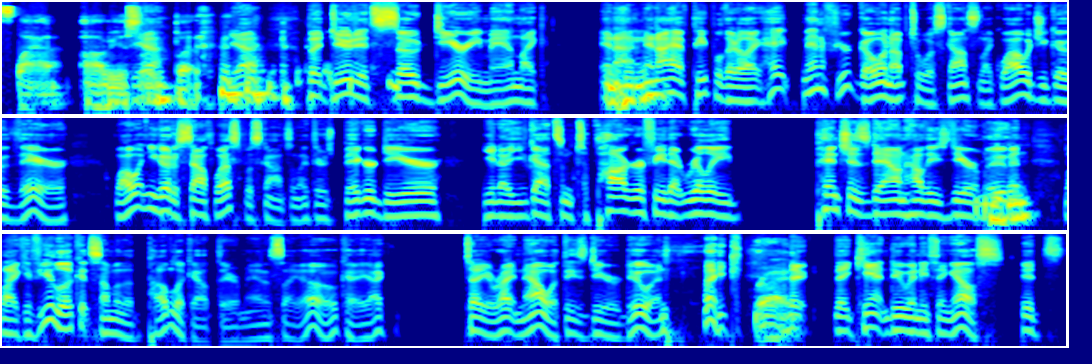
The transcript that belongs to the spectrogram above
flat, obviously. Yeah. But Yeah. But dude, it's so deery, man. Like and I Mhm. and I have people that are like, "Hey, man, if you're going up to Wisconsin, like why would you go there? Why wouldn't you go to Southwest Wisconsin? Like there's bigger deer, you know, you've got some topography that really pinches down how these deer are moving. Like if you look at some of the public out there, man, it's like, "Oh, okay, I tell you right now what these deer are doing." like right. they they can't do anything else. It's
